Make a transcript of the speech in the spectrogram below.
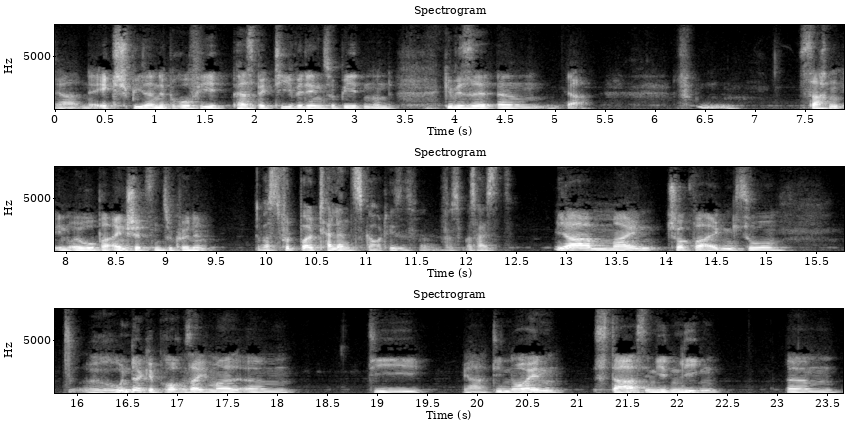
ja, eine Ex-Spieler, eine Profi-Perspektive denen zu bieten und gewisse ähm, ja, Sachen in Europa einschätzen zu können. Du warst Football Talent Scout, hieß es. Was, was heißt? Ja, mein Job war eigentlich so runtergebrochen, sag ich mal, ähm, die, ja, die neuen Stars in jeden Ligen ähm,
